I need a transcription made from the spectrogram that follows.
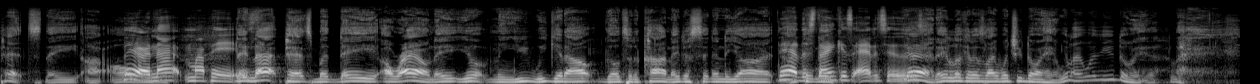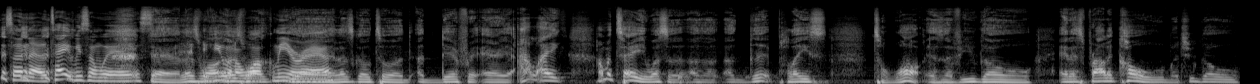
pets. They are all. They are not my pets. They're not pets, but they around. They, you, I mean, you. We get out, go to the car, and they just sitting in the yard. They have the think stankest attitudes. yeah, they look at us like, "What you doing here?" We're like, "What are you doing here?" So no, take me somewhere else. yeah, let's if you want to let's walk me yeah, around. let's go to a, a different area. I like. I'm gonna tell you what's a, a, a good place to walk is if you go, and it's probably cold, but you go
